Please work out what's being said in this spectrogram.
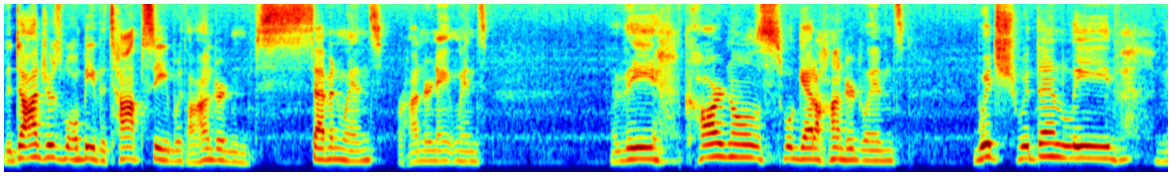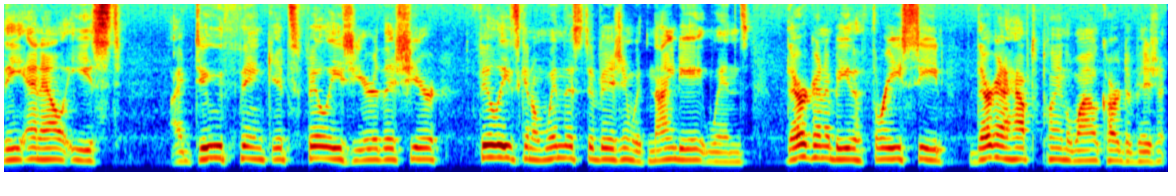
The Dodgers will be the top seed with 107 wins or 108 wins. The Cardinals will get 100 wins, which would then leave the NL East. I do think it's Philly's year this year. Philly's going to win this division with 98 wins. They're going to be the three seed. They're going to have to play in the wild card division.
